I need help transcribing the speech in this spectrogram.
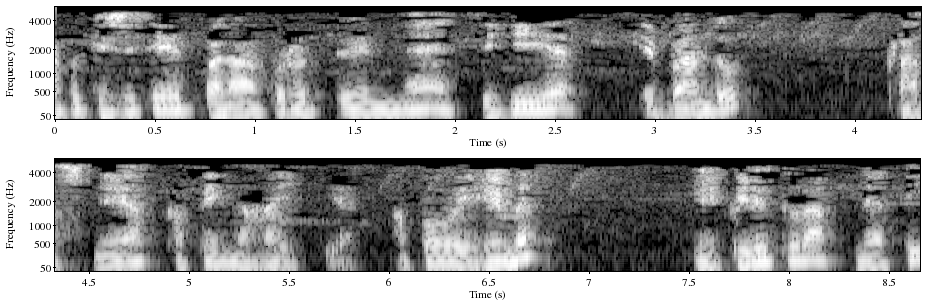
අප කිසිසේත් බලාපොරොත්තු වෙන්නේ සිහිය එබඳු ප්‍රශ්නයක් අපෙන් අහයි කිය. අපව එහෙම මේ පිළිතුරක් නැති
